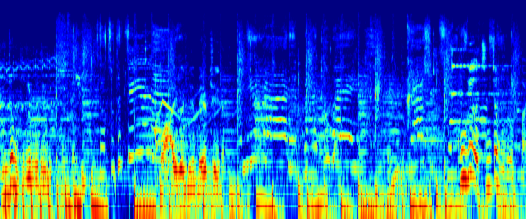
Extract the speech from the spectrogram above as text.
완전 부들부들 느낌인데. 와, 이거 진짜 매력적이다. 고기가 진짜 부드럽다.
